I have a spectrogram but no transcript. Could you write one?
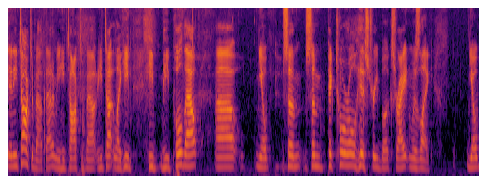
and he talked about that. I mean, he talked about he talked like he he he pulled out uh, you know some some pictorial history books, right, and was like, you know,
